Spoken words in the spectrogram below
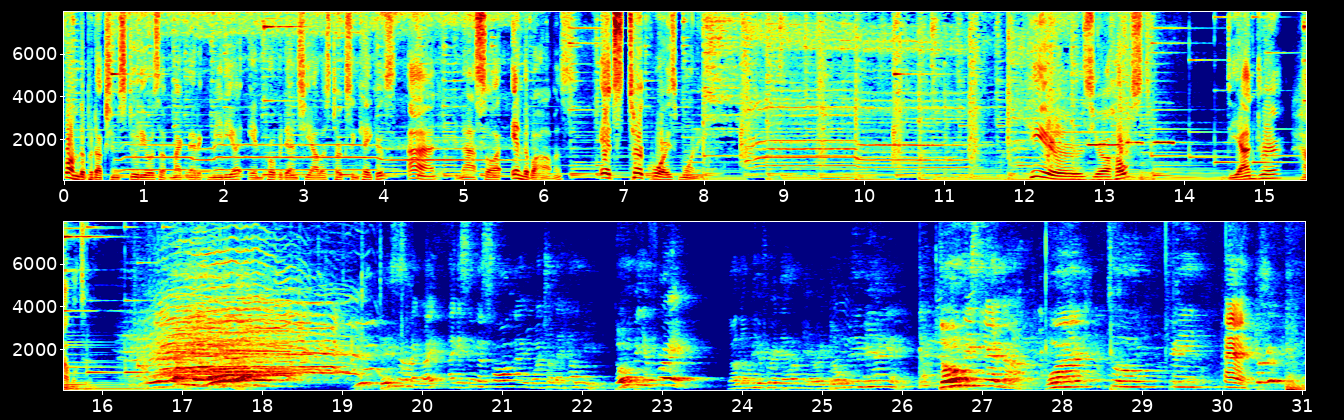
From the production studios of Magnetic Media in Providenciales, Turks and Caicos, and Nassau in the Bahamas, it's Turquoise Morning. Here's your host, DeAndrea Hamilton. Y'all don't be afraid to help me, all right? Don't leave me hanging. Don't be scared now. One, two, three, 嗯。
